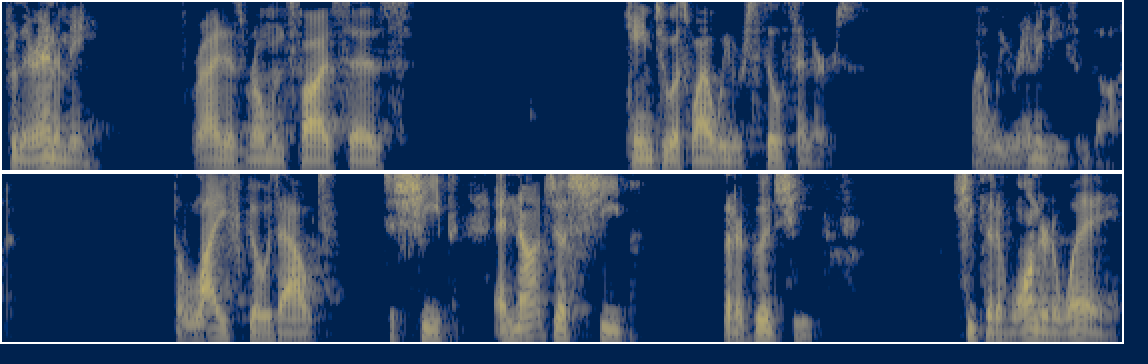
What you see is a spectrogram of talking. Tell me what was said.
For their enemy right? As Romans 5 says, came to us while we were still sinners, while we were enemies of God. The life goes out to sheep, and not just sheep that are good sheep, sheep that have wandered away,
